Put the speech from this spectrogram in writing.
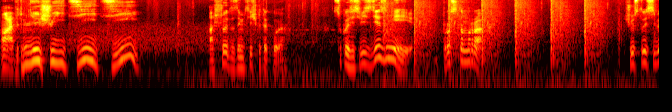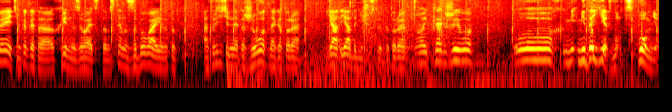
А, мне еще идти, идти? А что это за местечко такое? Сука, здесь везде змеи. Просто мрак. Чувствую себя этим, как это хрень называется там, постоянно забываю этот отвратительное это животное, которое яд, яда не чувствует, которое... Ой, как же его... Ох, медоед, вот, вспомнил.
